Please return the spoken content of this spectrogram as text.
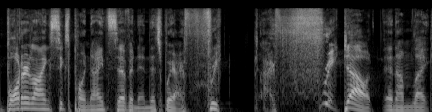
borderline 6.97 and that's where I freaked I freaked out and I'm like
